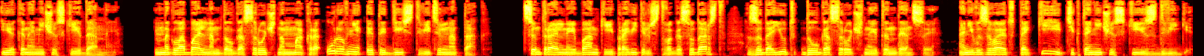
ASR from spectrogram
и экономические данные. На глобальном долгосрочном макроуровне это действительно так. Центральные банки и правительства государств задают долгосрочные тенденции. Они вызывают такие тектонические сдвиги,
